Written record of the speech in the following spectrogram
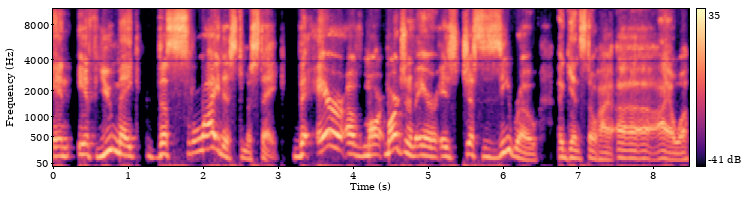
and if you make the slightest mistake, the error of mar- margin of error is just zero against Ohio, uh, uh, Iowa,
